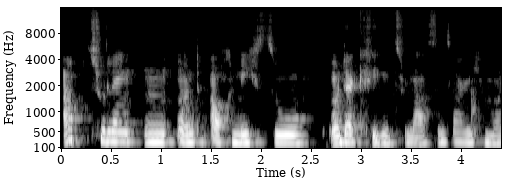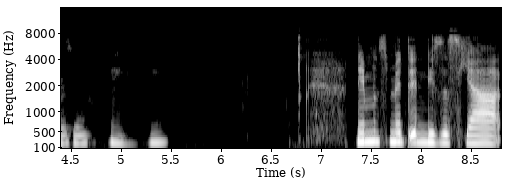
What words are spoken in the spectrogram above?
abzulenken und auch nicht so unterkriegen zu lassen, sage ich mal so. Mhm. Nimm uns mit in dieses Jahr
